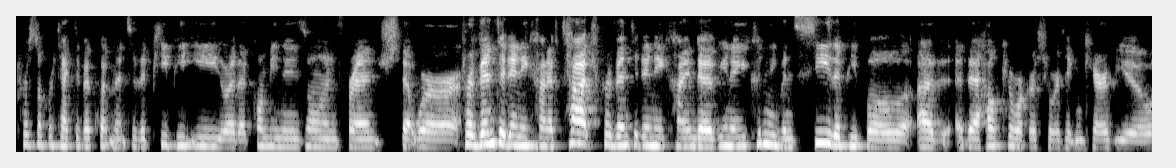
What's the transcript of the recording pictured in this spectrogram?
personal protective equipment. So the ppe or the combinaison in french that were prevented any kind of touch prevented any kind of you know you couldn't even see the people uh, the healthcare workers who were taking care of you.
